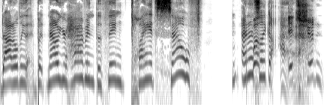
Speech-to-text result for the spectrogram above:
Not only that, but now you're having the thing play itself, and it's Well, like I, It shouldn't,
